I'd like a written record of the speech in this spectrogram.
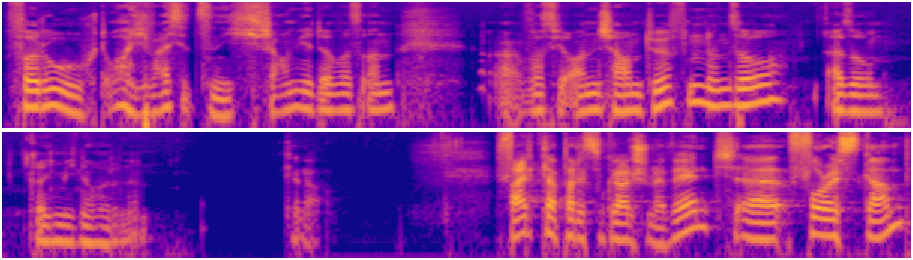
verrucht. Oh, ich weiß jetzt nicht, schauen wir da was an, äh, was wir anschauen dürfen und so. Also kann ich mich noch erinnern. Genau. Fight Club hattest du gerade schon erwähnt. Äh, Forrest Gump.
